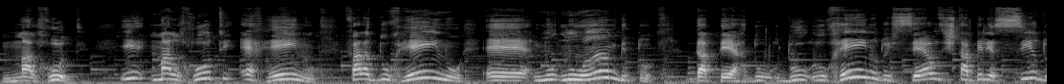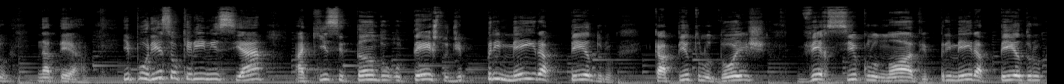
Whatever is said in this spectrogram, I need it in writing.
Malhut. E Malhut é reino, fala do reino é, no, no, âmbito da terra, do, do, do, reino dos céus estabelecido na terra. E por isso eu queria iniciar aqui citando o texto de 1 Pedro, capítulo 2, versículo 9. 1 Pedro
